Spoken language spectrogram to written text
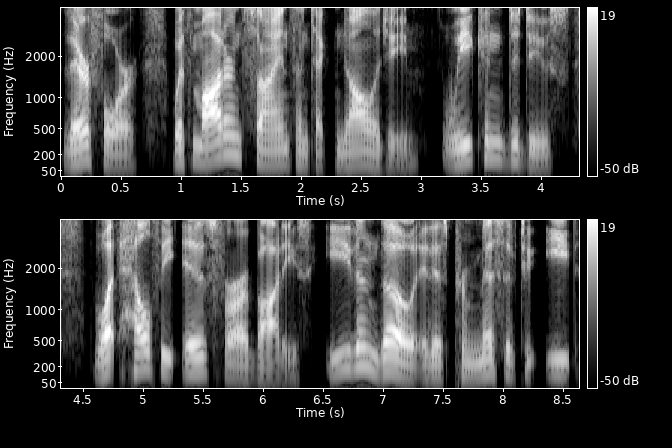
Therefore, with modern science and technology, we can deduce what healthy is for our bodies, even though it is permissive to eat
